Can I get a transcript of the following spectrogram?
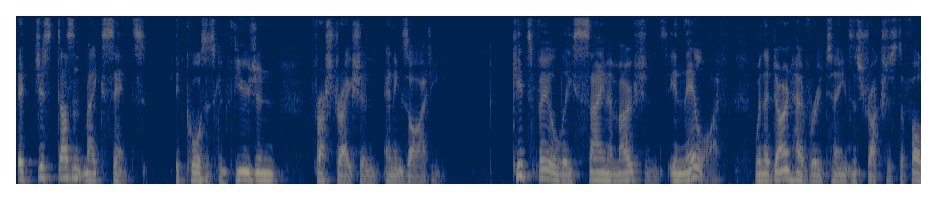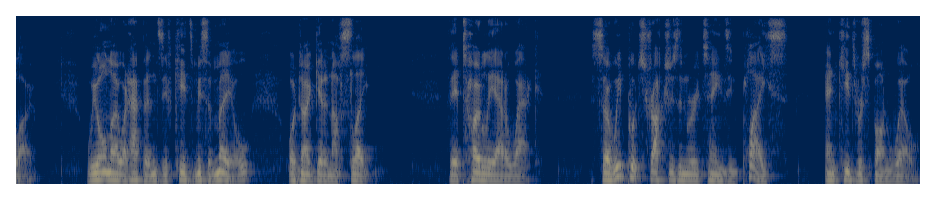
It just doesn't make sense. It causes confusion, frustration, and anxiety. Kids feel these same emotions in their life when they don't have routines and structures to follow. We all know what happens if kids miss a meal or don't get enough sleep. They're totally out of whack. So we put structures and routines in place and kids respond well.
